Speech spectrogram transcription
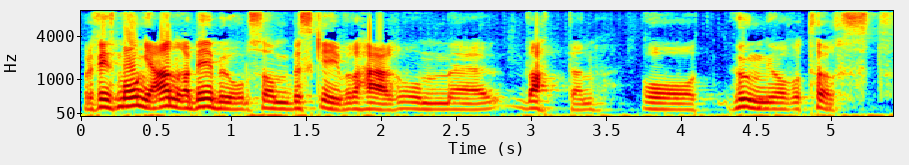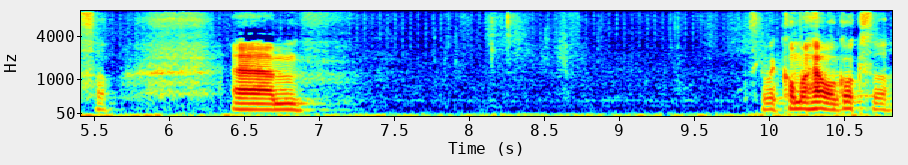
Och det finns många andra bibelord som beskriver det här om eh, vatten och hunger och törst. Så, um, ska vi komma ihåg också.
